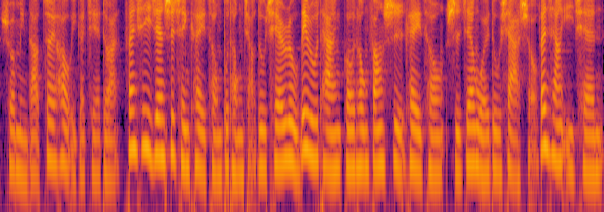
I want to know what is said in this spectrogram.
说明到最后一个阶段。分析一件事情可以从不同角度切入，例如谈沟通方式，可以从时间维度下手，分享以前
